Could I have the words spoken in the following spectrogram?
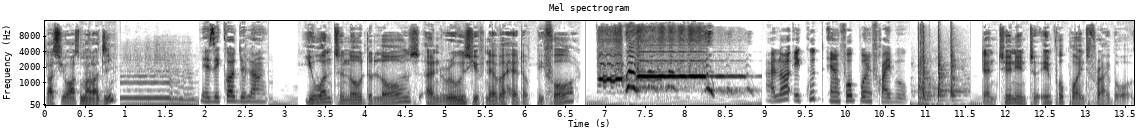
l'assurance maladie, les écoles de langue. You want to know the laws and rules you've never heard of before? Alors écoute info.freiburg. Then tune in to InfoPoint Freiburg.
